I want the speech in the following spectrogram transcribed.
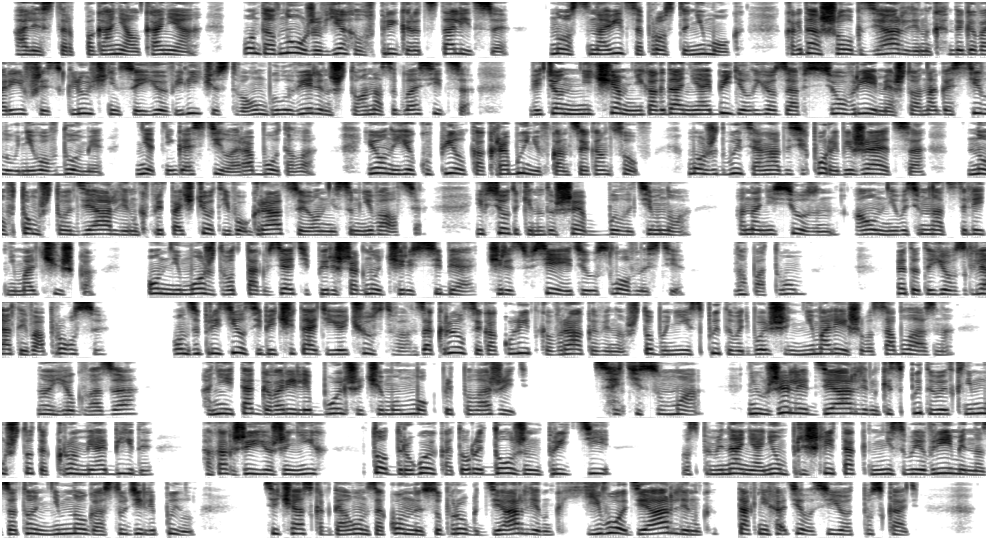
Алистер погонял коня. Он давно уже въехал в пригород столицы, но остановиться просто не мог. Когда шел к Диарлинг, договорившись с ключницей Ее Величества, он был уверен, что она согласится. Ведь он ничем никогда не обидел ее за все время, что она гостила у него в доме. Нет, не гостила, работала. И он ее купил как рабыню в конце концов. Может быть, она до сих пор обижается, но в том, что Диарлинг предпочтет его грацию, он не сомневался. И все-таки на душе было темно. Она не Сьюзен, а он не восемнадцатилетний мальчишка. Он не может вот так взять и перешагнуть через себя, через все эти условности. Но потом... Этот ее взгляд и вопросы, он запретил себе читать ее чувства, закрылся, как улитка, в раковину, чтобы не испытывать больше ни малейшего соблазна. Но ее глаза... Они и так говорили больше, чем он мог предположить. Сойти с ума! Неужели Диарлинг испытывает к нему что-то, кроме обиды? А как же ее жених? Тот другой, который должен прийти... Воспоминания о нем пришли так несвоевременно, зато немного остудили пыл. Сейчас, когда он законный супруг Диарлинг, его Диарлинг, так не хотелось ее отпускать.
